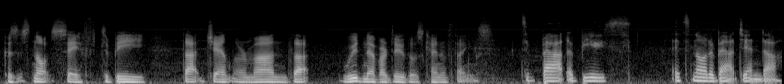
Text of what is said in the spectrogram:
Because it's not safe to be that gentler man that would never do those kind of things. It's about abuse. It's not about gender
